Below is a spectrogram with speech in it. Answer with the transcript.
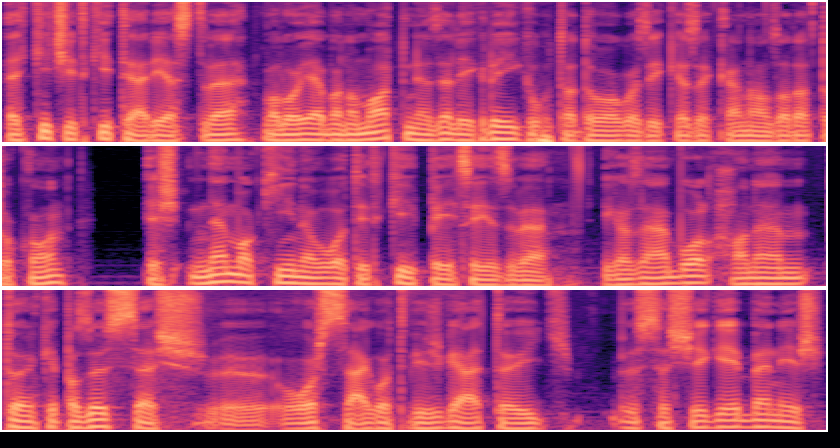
egy kicsit kiterjesztve, valójában a Martin az elég régóta dolgozik ezeken az adatokon, és nem a Kína volt itt kipécézve igazából, hanem tulajdonképpen az összes országot vizsgálta így összességében, és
